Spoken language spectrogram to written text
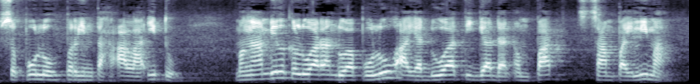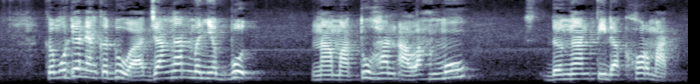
sepuluh perintah Allah itu. Mengambil keluaran 20 ayat 2, 3, dan 4 sampai 5. Kemudian yang kedua, jangan menyebut nama Tuhan Allahmu dengan tidak hormat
